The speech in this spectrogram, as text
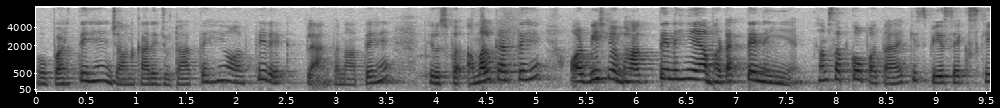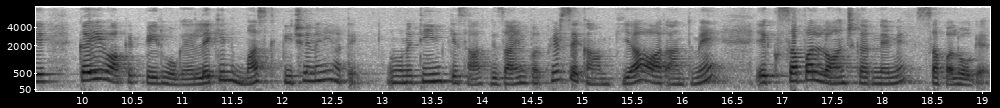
वो पढ़ते हैं, जानकारी जुटाते हैं और फिर एक प्लान बनाते हैं, फिर उस पर अमल करते हैं और बीच में भागते नहीं हैं या भटकते नहीं हैं। हम सबको पता है कि स्पेस एक्स के कई रॉकेट फेल हो गए, लेकिन मस्क पीछे नहीं हटे। उन्होंने टीम के साथ डिज़ाइन पर फिर से काम किया और अंत में एक सफल लॉन्च करने में सफल हो गए।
